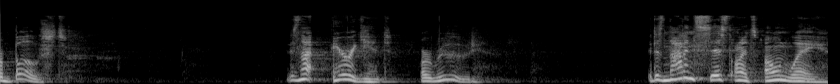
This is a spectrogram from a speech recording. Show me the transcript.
or boast. It is not arrogant or rude. It does not insist on its own way.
